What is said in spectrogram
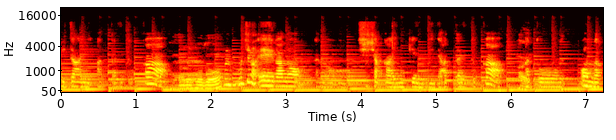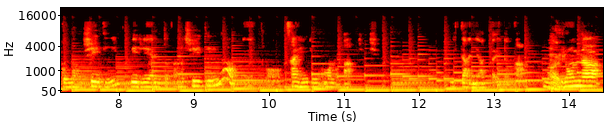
リターンにあったりとか、なるほどうんもちろん映画のあの試写会の権利であったりとか、はいあと音楽の CD、BGM とかの CD の、えー、とサイン入りのものがリターンにあったりとか、もうはいいろんな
